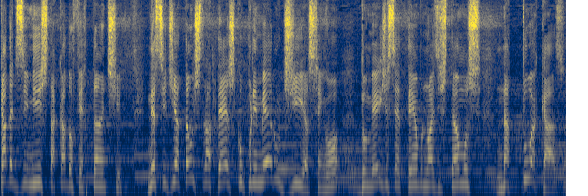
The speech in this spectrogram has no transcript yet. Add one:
cada dizimista, cada ofertante, nesse dia tão estratégico, o primeiro dia, Senhor, do mês de setembro, nós estamos na tua casa,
